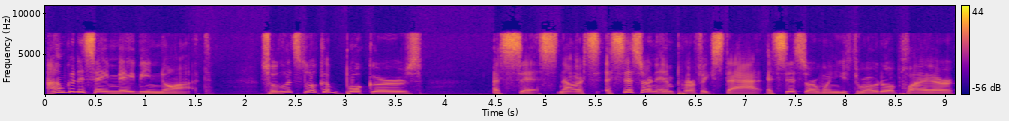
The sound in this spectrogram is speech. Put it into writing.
I'm going to say maybe not. So let's look at Booker's assists. Now, assists are an imperfect stat. Assists are when you throw to a player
